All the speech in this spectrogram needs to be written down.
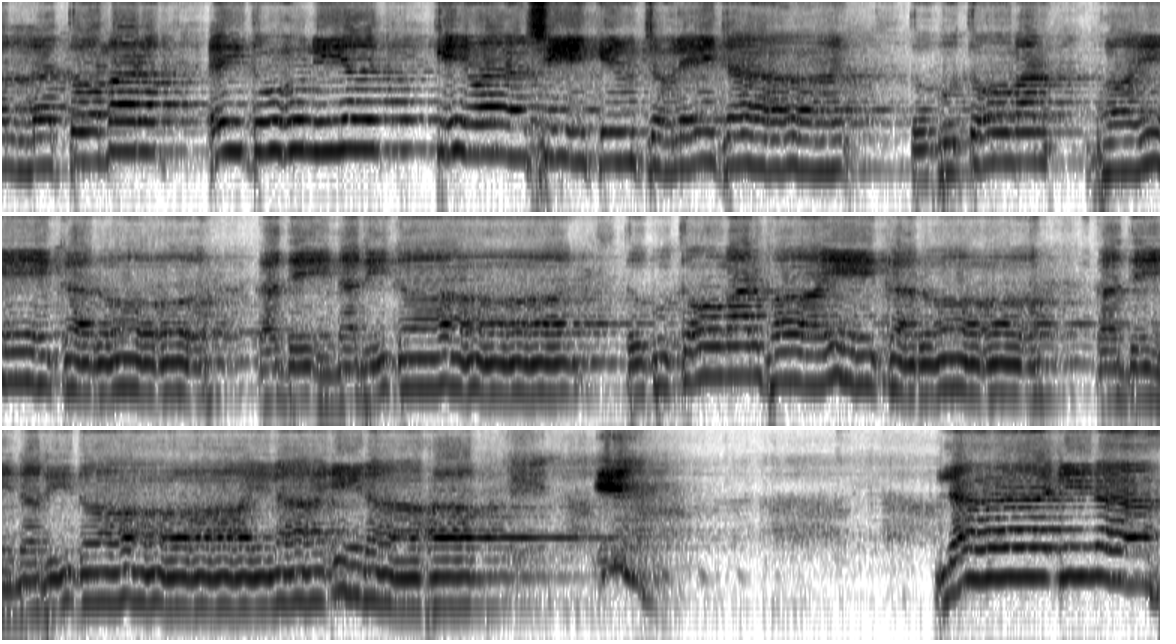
আল্লাহ তোমার এই দুনিয়ায় কেউ আসি, কেউ চলে যায়। তবু তোমার ভয়ে কারও কাঁদে না হৃদয়। তবু তোমার ভয়ে কারও কাঁদে না হৃদয় লা ইলাহা لا إله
